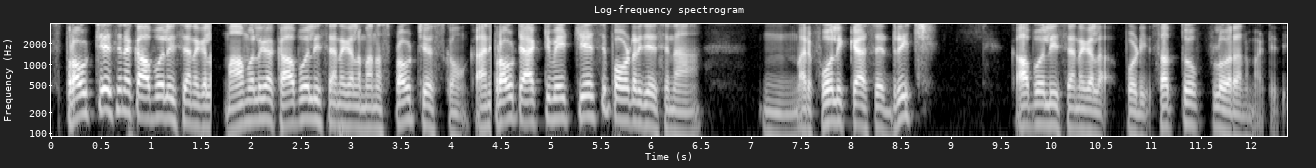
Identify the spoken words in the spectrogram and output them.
స్ప్రౌట్ చేసిన కాబోలీ శనగలు మామూలుగా కాబోలీ శనగలు మనం స్ప్రౌట్ చేసుకోం కానీ స్ప్రౌట్ యాక్టివేట్ చేసి పౌడర్ చేసిన మరి ఫోలిక్ యాసిడ్ రిచ్ కాబోలి శనగల పొడి సత్తు ఫ్లోర్ అనమాట ఇది.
